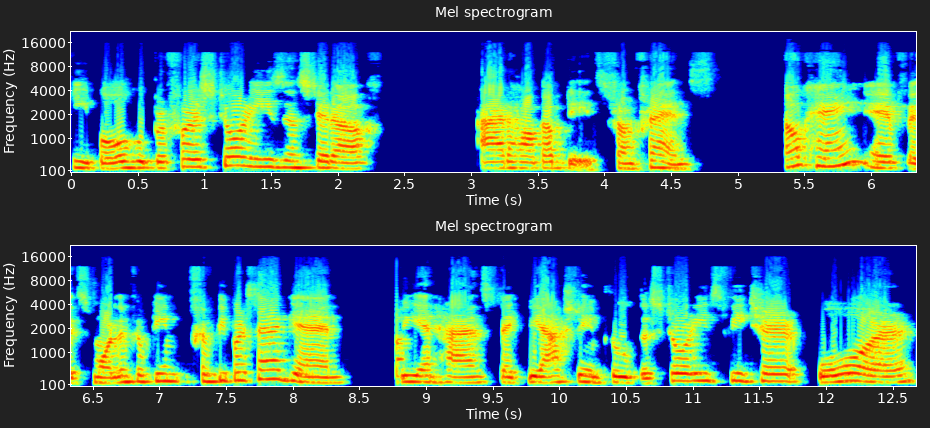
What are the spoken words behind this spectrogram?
people who prefer stories instead of ad hoc updates from friends? Okay, if it's more than 15, 50% again, we enhance, like we actually improve the stories feature, or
